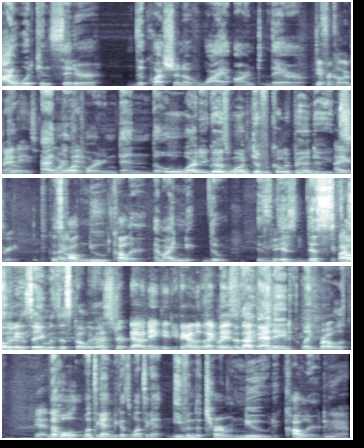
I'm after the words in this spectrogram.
i would consider the question of why aren't there Different color band-aids. as more, than- important than the oh why do you guys want different colored band-aids I agree. because it's I- called nude color am i nu- do is, is this If color say- the same as this If color I strip down naked, you think I look like Like, this? is that band-aid? Like bro. Yeah, the whole once again because once again even the term nude colored Yeah,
